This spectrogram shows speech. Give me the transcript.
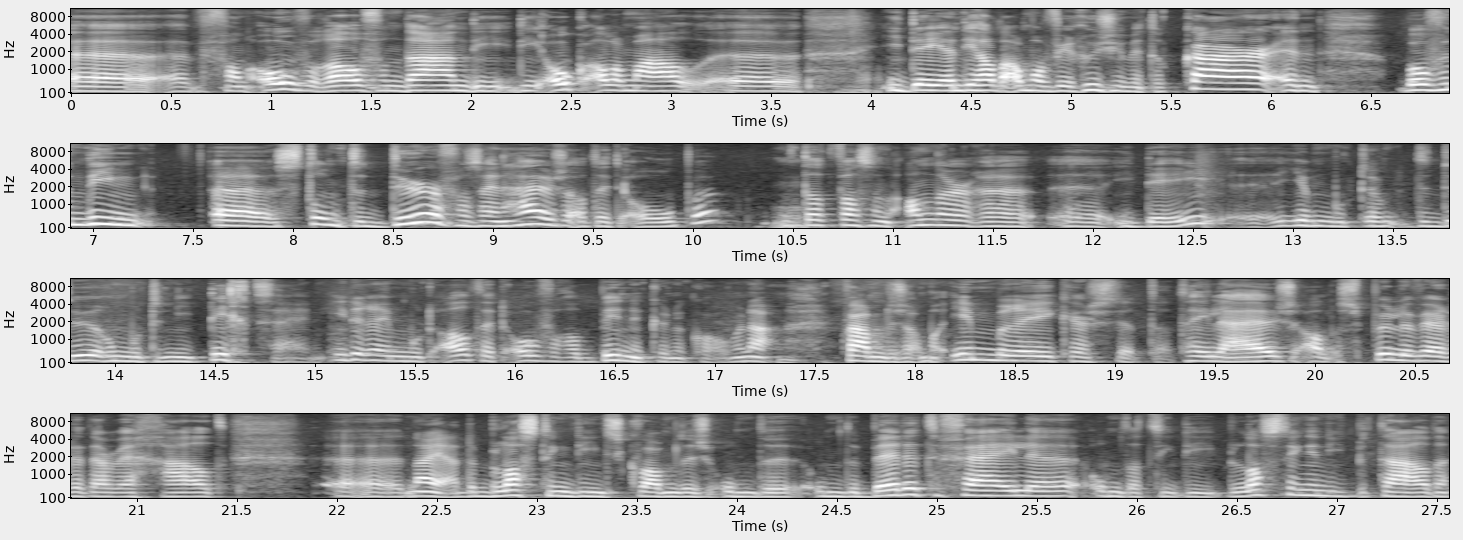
uh, van overal vandaan die, die ook allemaal uh, ideeën... en die hadden allemaal weer ruzie met elkaar. En bovendien uh, stond de deur van zijn huis altijd open. Dat was een ander uh, idee. Je moet, de deuren moeten niet dicht zijn. Iedereen moet altijd overal binnen kunnen komen. Nou, er kwamen dus allemaal inbrekers, dat, dat hele huis, alle spullen werden daar weggehaald. Uh, nou ja, de Belastingdienst kwam dus om de, om de bedden te veilen, omdat hij die belastingen niet betaalde.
